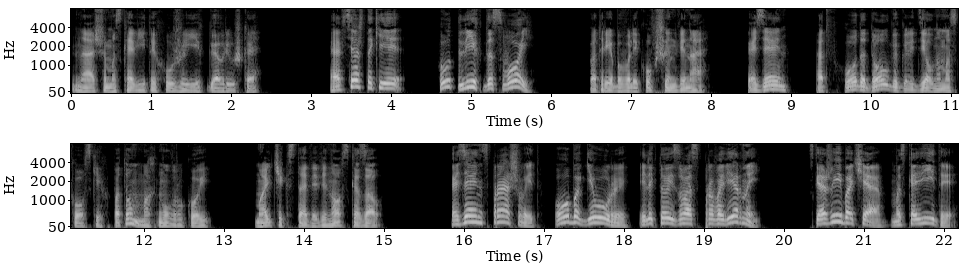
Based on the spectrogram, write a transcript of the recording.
«Наши московиты хуже их, Гаврюшка!» «А все ж таки худ лих да свой!» Потребовали кувшин вина. Хозяин от входа долго глядел на московских, потом махнул рукой. Мальчик, ставя вино, сказал. «Хозяин спрашивает, оба геуры, или кто из вас правоверный? Скажи, бача, московиты,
